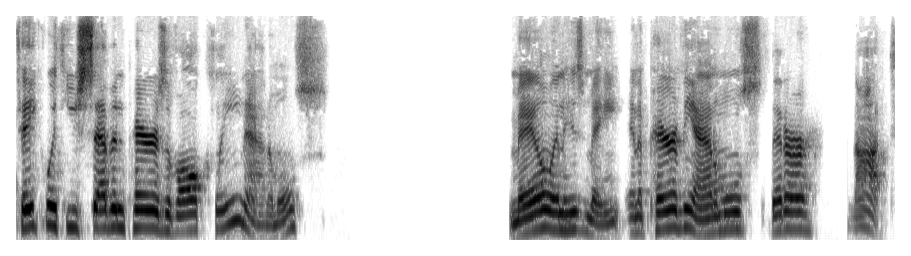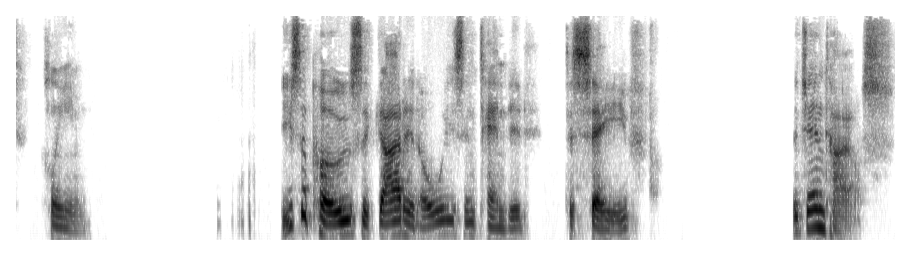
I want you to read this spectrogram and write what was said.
Take with you seven pairs of all clean animals, male and his mate, and a pair of the animals that are not clean. Do you suppose that God had always intended to save the Gentiles?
